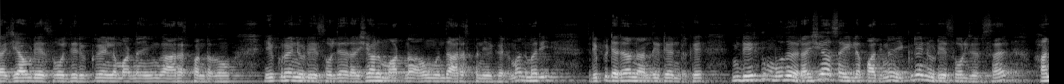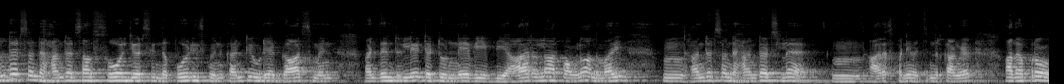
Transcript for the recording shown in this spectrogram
ரஷ்யாவுடைய சோல்ஜர் யுக்ரைனில் மாட்டினா இவங்க அரெஸ்ட் பண்ணுறதும் யுக்ரைனுடைய சோல்ஜர் ரஷ்யாவில் மாட்டினா அவங்க வந்து அரெஸ்ட் பண்ணி வைக்கிறதும் அந்த மாதிரி ரிப்பீட்டடாக நடந்துகிட்டே இருக்கு இப்படி இருக்கும்போது ரஷ்யா சைடில் பார்த்தீங்கன்னா யுக்ரைனுடைய சோல்ஜர்ஸை hundreds and hundreds of soldiers இந்த போலீஸ்மென் கண்ட்ரியுடைய guardsmen and then related to navy இப்படி யாரெல்லாம் இருப்பாங்களோ அந்த மாதிரி ஹண்ட்ரட்ஸ் அண்ட் ஹண்ட்ரட்ஸில் அரெஸ்ட் பண்ணி வச்சுருந்துருக்காங்க. அதுக்கப்புறம்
